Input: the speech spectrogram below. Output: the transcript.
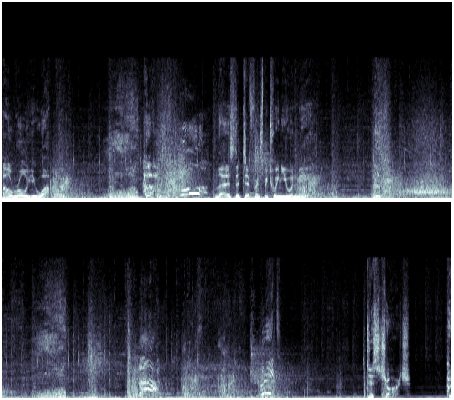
I'll roll you up. That is the difference between you and me. Ah! Discharge.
